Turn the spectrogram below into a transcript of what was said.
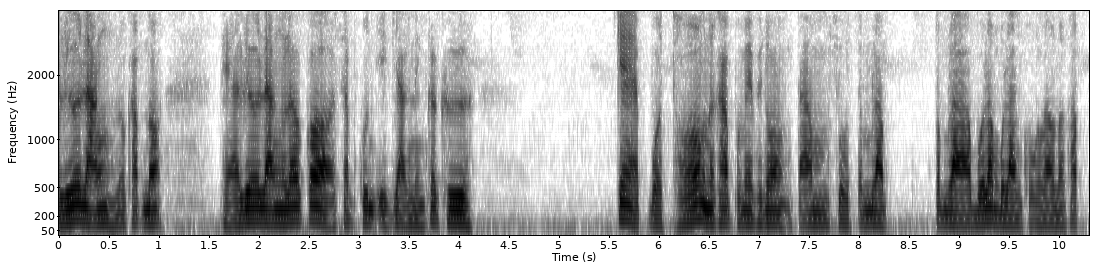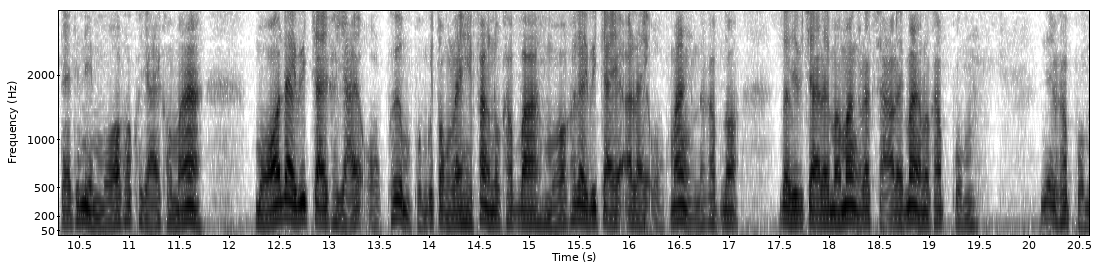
เรื้อรังนะครับเนาะแผลเรื้อรังแล้วก็สรรพคุณอีกอย่างหนึ่งก็คือ แก้ปวดท้องนะครับพ่อแม่พี่น้องตามสูตรตำรับตำราโบราณโบราณของเรานะครับ แต่ที่นี่หมอเขาขยายเขามาหมอได้วิจัยขยายออกเพิ่ม ผมก็ต้องไล่ให้ฟังนะครับว่าหมอเขาได้วิจัยอะไรออกมั่งนะครับเนาะได้วิจัยอะไรมามั่งรักษาอะไรมั่งนะครับ ผมเนี่ยครับผม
